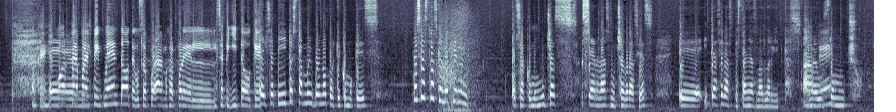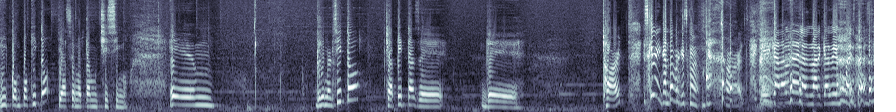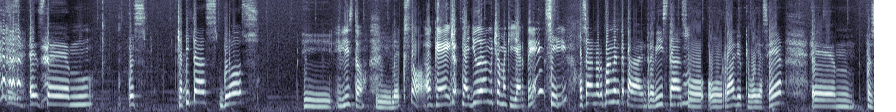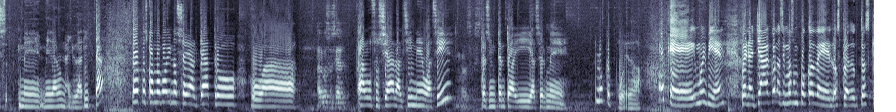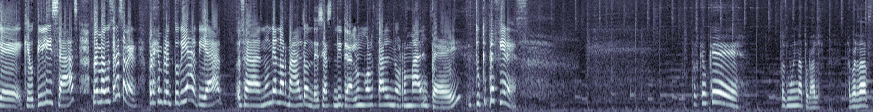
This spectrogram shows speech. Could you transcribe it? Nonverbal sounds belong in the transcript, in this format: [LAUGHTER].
Ok. Eh, Por- pero por el pigmento, ¿te gustó por, a lo mejor por el cepillito o qué? El cepillito está muy bueno porque como que es, pues estos que no tienen, o sea, como muchas cerdas, muchas gracias, eh, y te hace las pestañas más larguitas. Ah, Me gustó mucho. Y con poquito ya se nota muchísimo. Em, rimelcito, chapitas de, de Tarte. Es que me encanta porque es como Tarte. [LAUGHS] y cada una de las marcas bien puestas. Este, mm, pues, chapitas, gloss y, y listo. y Lexto. Ok. ¿Te ayudan mucho a maquillarte? Sí, o sea, normalmente para entrevistas o, o radio que voy a hacer, em, pues me, me dan una ayudadita. Pero pues cuando voy, no sé, al teatro o a Algo social. algo social, al cine o así, Haces. pues intento ahí hacerme lo que pueda. Ok, muy bien. Bueno, ya conocimos un poco de los productos que, que utilizas, pero me gustaría saber, por ejemplo, en tu día a día, o sea, en un día normal, donde seas literal un mortal normal, Ok. ¿tú qué prefieres? Pues creo que pues muy natural. La verdad,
